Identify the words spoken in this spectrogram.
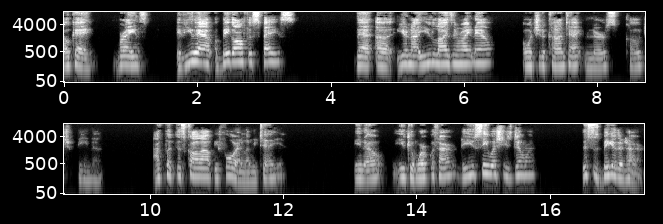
Okay, brains. If you have a big office space that uh, you're not utilizing right now, I want you to contact Nurse Coach Bina. I've put this call out before, and let me tell you, you know, you can work with her. Do you see what she's doing? This is bigger than her.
